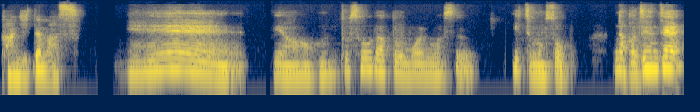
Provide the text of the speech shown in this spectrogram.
感じてます。ねえ。いや、本当そうだと思います。いつもそう。なんか全然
